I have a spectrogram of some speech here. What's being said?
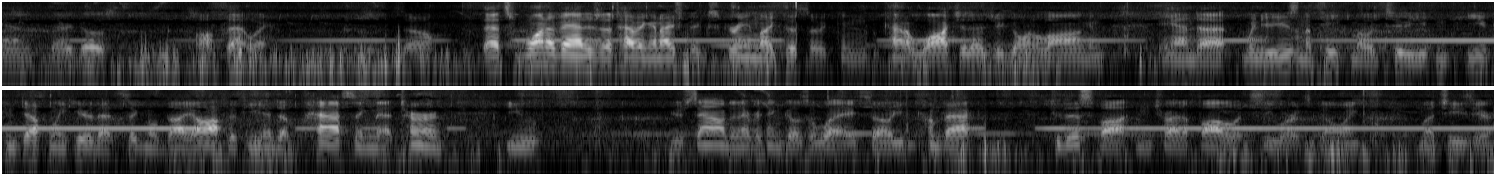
And there it goes, off that way. So that's one advantage of having a nice big screen like this so you can kind of watch it as you're going along and and uh, when you're using the peak mode too you can you can definitely hear that signal die off. If you end up passing that turn you your sound and everything goes away. So you can come back to this spot and try to follow it and see where it's going much easier.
